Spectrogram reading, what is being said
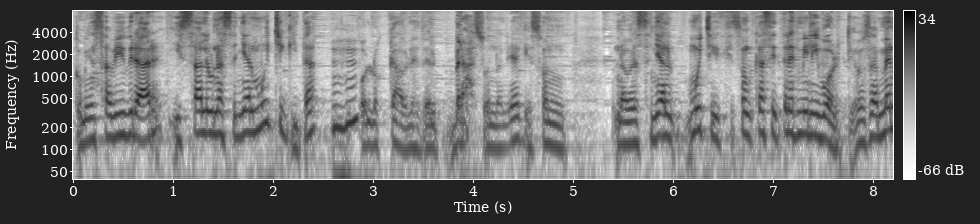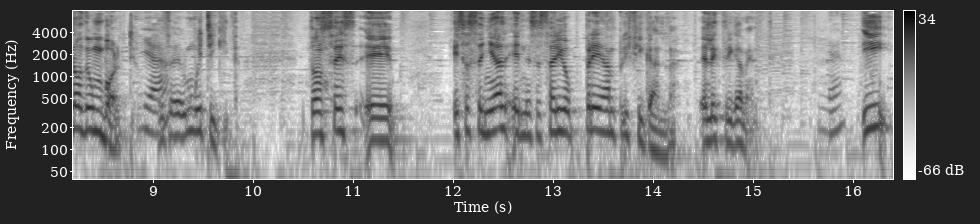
comienza a vibrar y sale una señal muy chiquita por los cables del brazo, en realidad, que son una señal muy chiquita, son casi 3 milivoltios, o sea, menos de un voltio. Es muy chiquita. Entonces, eh, esa señal es necesario preamplificarla eléctricamente. Y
